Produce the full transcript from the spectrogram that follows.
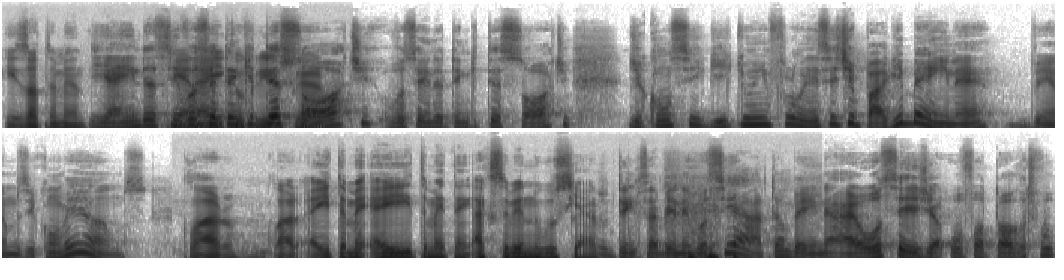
Exatamente. E ainda assim Era você aí que tem que queria ter chegar. sorte, você ainda tem que ter sorte de conseguir que o influencer te pague bem, né? Venhamos e convenhamos. Claro, claro. Aí também, aí também tem, há que saber negociar. Tem que saber negociar também, né? Ou seja, o fotógrafo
